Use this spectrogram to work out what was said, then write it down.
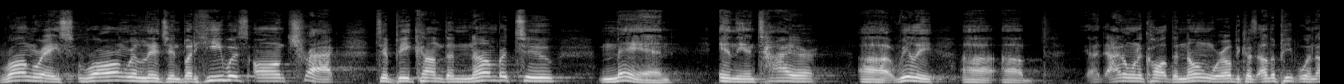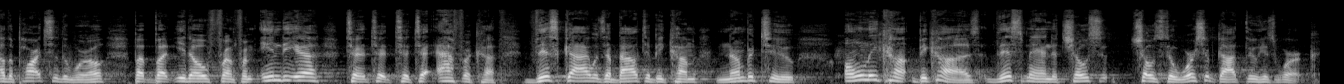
wrong race, wrong religion, but he was on track to become the number two man in the entire, uh, really, uh, uh, I don't want to call it the known world because other people in other parts of the world, but, but, you know, from, from India to, to, to, to Africa, this guy was about to become number two only com- because this man chose, chose to worship God through his work.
